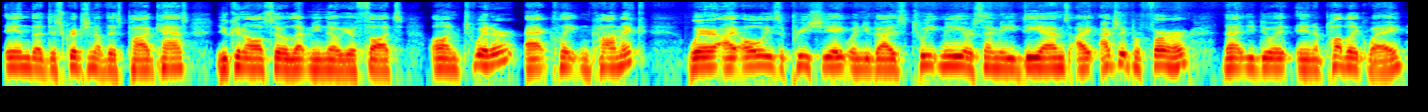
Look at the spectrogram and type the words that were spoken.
in the description of this podcast. You can also let me know your thoughts on Twitter at Clayton Comic, where I always appreciate when you guys tweet me or send me DMs. I actually prefer that you do it in a public way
